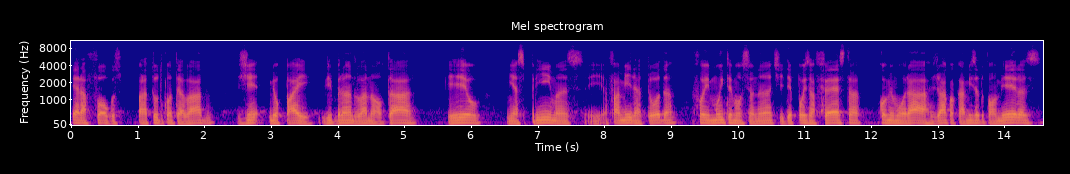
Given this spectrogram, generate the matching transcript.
Era fogos para tudo quanto é lado. Meu pai vibrando lá no altar, eu, minhas primas e a família toda. Foi muito emocionante. Depois a festa, comemorar já com a camisa do Palmeiras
